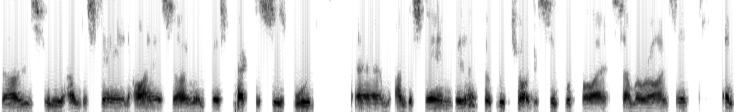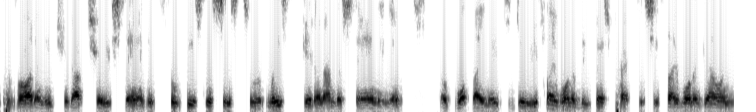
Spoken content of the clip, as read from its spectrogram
those who understand ISO and best practices would um, understand better, but we've tried to simplify it, summarise it, and provide an introductory standard for businesses to at least get an understanding of, of what they need to do if they want to be best practice, if they want to go and,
